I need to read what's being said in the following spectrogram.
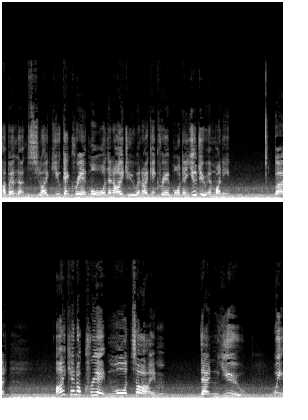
abundance. Like, you can create more than I do, and I can create more than you do in money. But I cannot create more time than you we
